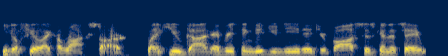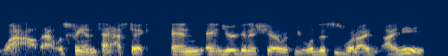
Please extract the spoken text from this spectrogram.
you'll feel like a rock star. Like you got everything that you needed. Your boss is going to say, wow, that was fantastic. And, and you're going to share with me, well, this is what I, I need.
